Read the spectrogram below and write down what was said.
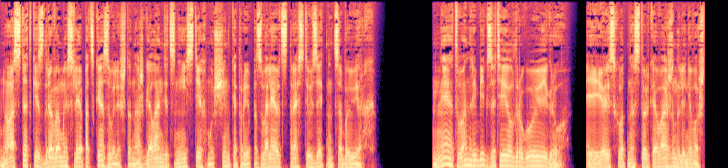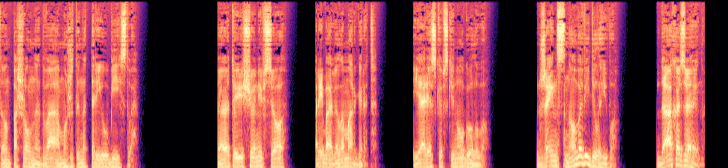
Но остатки здравомыслия подсказывали, что наш голландец не из тех мужчин, которые позволяют страсти взять над собой верх. Нет, Ван Рибик затеял другую игру, и ее исход настолько важен для него, что он пошел на два, а может и на три убийства. «Это еще не все», — прибавила Маргарет. Я резко вскинул голову. Джейн снова видела его? «Да, хозяин.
